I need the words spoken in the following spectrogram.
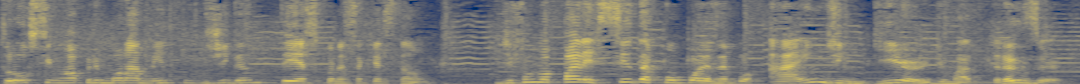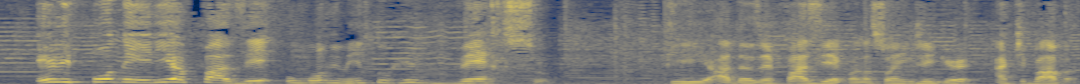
trouxe um aprimoramento gigantesco nessa questão. De forma parecida com, por exemplo, a Engine Gear de uma Dranzer, ele poderia fazer o movimento reverso que a Danzer fazia quando a sua Endinger ativava,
